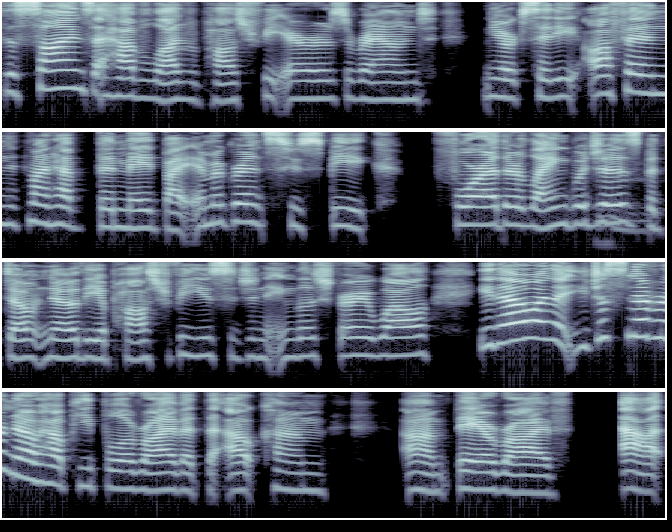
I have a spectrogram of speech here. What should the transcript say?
the signs that have a lot of apostrophe errors around New York City often might have been made by immigrants who speak four other languages mm. but don't know the apostrophe usage in English very well. You know, and that you just never know how people arrive at the outcome um, they arrive at.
